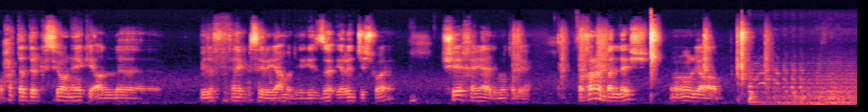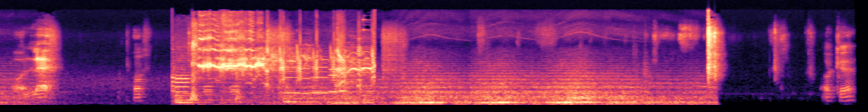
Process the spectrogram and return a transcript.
وحتى الدركسيون هيك آه، بلف هيك بصير يعمل يرج شوي. شيء خيالي مو طبيعي. فخلنا نبلش. ونقول يا رب. ولا okay.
